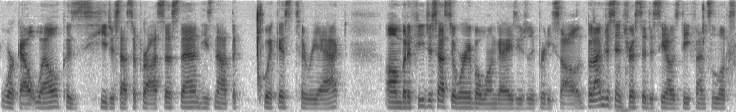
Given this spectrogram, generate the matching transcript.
work out well because he just has to process that, and he's not the quickest to react. Um, but if he just has to worry about one guy, he's usually pretty solid. But I'm just interested to see how his defense looks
